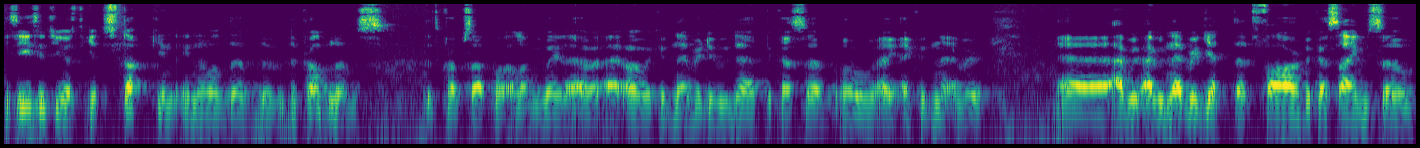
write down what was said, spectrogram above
it's easy to just get stuck in, in all the, the, the problems that crops up along the way. Like, oh, I, oh, I could never do that because of oh, I, I could never. Uh, I would I would never get that far because I'm so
